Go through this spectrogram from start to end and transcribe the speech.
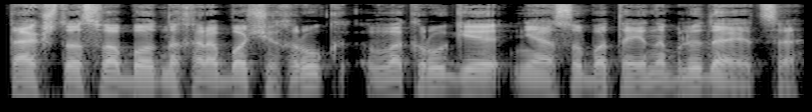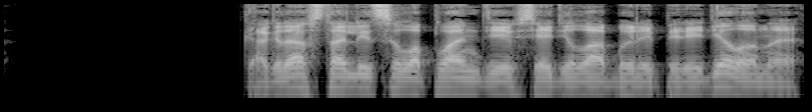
так что свободных рабочих рук в округе не особо-то и наблюдается. Когда в столице Лапландии все дела были переделаны,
